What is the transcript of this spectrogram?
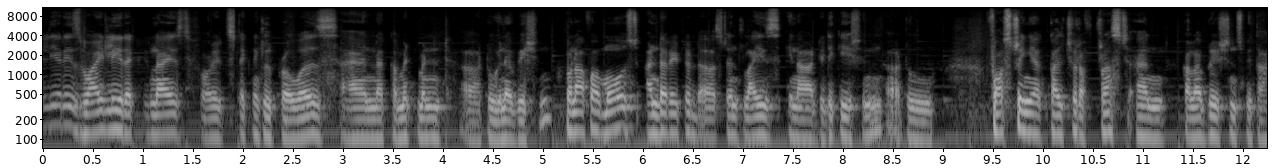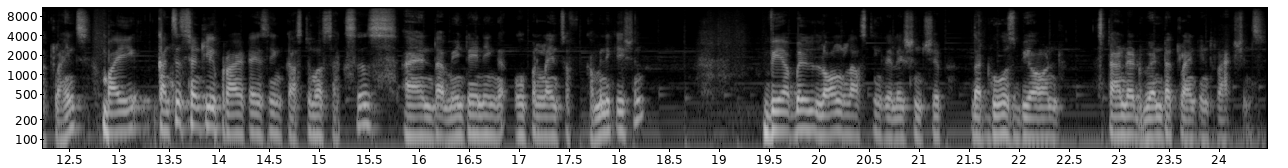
LDRA is widely recognized for its technical prowess and uh, commitment uh, to innovation. One of our most underrated uh, strength lies in our dedication uh, to fostering a culture of trust and collaborations with our clients. By consistently prioritizing customer success and uh, maintaining open lines of communication, we have built long-lasting relationship that goes beyond standard vendor-client interactions.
